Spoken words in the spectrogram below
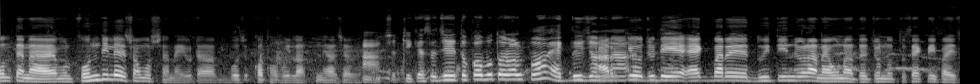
বলতে না এমন ফোন দিলে সমস্যা নেই ওটা কথা বইলা নেওয়া যাবে। আচ্ছা ঠিক আছে যেহেতু কবুতর অল্প এক দুইজন আর কেউ যদি একবারে দুই তিন জোড়া নেয় ওনাদের জন্য তো স্যাক্রিফাইস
